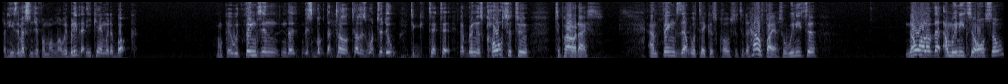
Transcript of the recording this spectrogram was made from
that he's a messenger from Allah. We believe that he came with a book. Okay, with things in, in the, this book that tell, tell us what to do, to, to, to, that bring us closer to, to paradise, and things that will take us closer to the hellfire. So we need to know all of that, and we need to also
